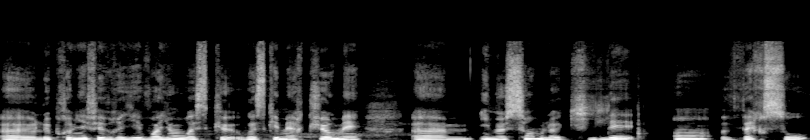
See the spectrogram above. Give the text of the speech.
le 1er février. Voyons où est-ce que où est-ce qu'est Mercure, mais il me semble qu'il est en Verseau.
